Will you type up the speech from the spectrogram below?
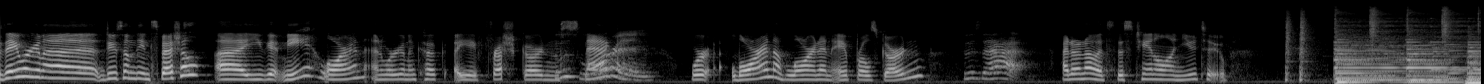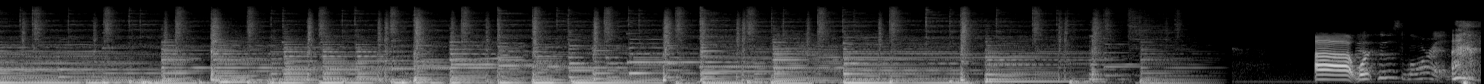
Today we're gonna do something special. Uh, you get me, Lauren, and we're gonna cook a fresh garden Who's snack. Lauren? We're Lauren of Lauren and April's Garden. Who's that? I don't know. It's this channel on YouTube. Uh, we're Who's Lauren?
